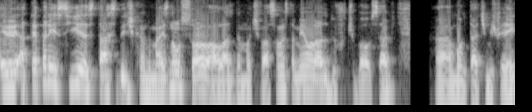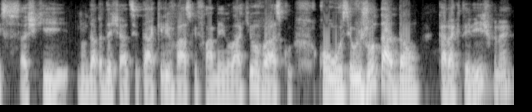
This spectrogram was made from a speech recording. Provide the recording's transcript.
ele até parecia estar se dedicando mais não só ao lado da motivação, mas também ao lado do futebol, sabe? A montar times diferentes. Acho que não dá para deixar de citar aquele Vasco e Flamengo lá, que o Vasco, com o seu juntadão característico, né?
